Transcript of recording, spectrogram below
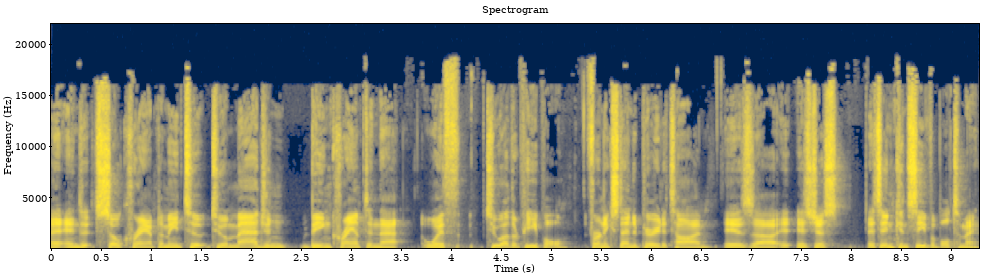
and it's so cramped. I mean, to to imagine being cramped in that with two other people for an extended period of time is uh, is just it's inconceivable to me.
